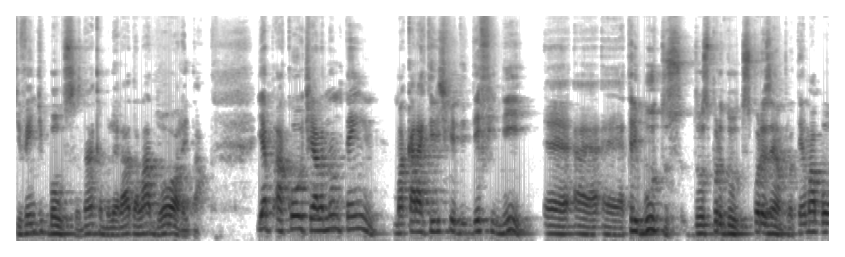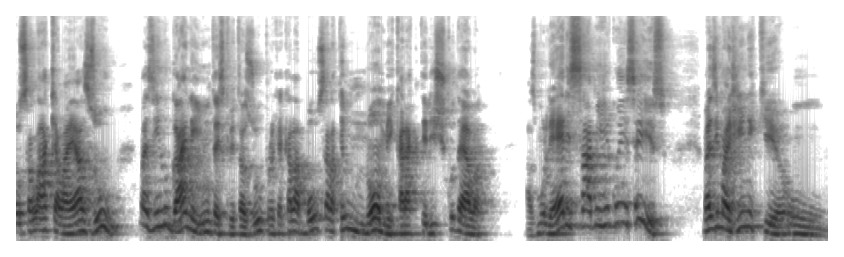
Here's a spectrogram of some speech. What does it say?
que vende bolsas, né? Que a mulherada lá adora e tal. E a, a coach ela não tem uma característica de definir é, é, é, atributos dos produtos. Por exemplo, tem uma bolsa lá que ela é azul, mas em lugar nenhum está escrito azul, porque aquela bolsa ela tem um nome característico dela. As mulheres sabem reconhecer isso. Mas imagine que um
